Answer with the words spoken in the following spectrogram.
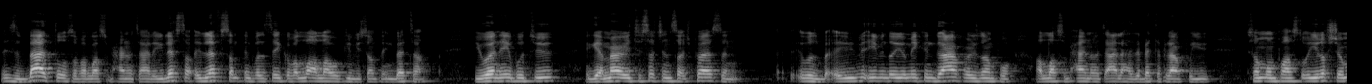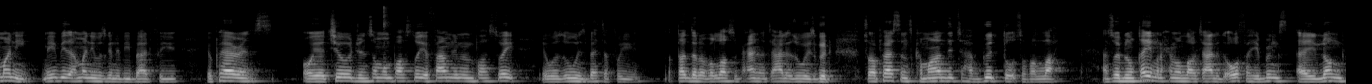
This is bad thoughts of Allah subhanahu wa ta'ala. You left, you left something for the sake of Allah, Allah will give you something better. You weren't able to get married to such and such person. It was even though you're making dua, for example, Allah subhanahu wa ta'ala has a better plan for you. Someone passed away, you lost your money. Maybe that money was going to be bad for you. Your parents or your children, someone passed away, your family member passed away, it was always better for you. The qadr of Allah subhanahu wa ta'ala is always good. So a person is commanded to have good thoughts of Allah. And so Ibn Qayyim rahimahullah ta'ala, the author, he brings a long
